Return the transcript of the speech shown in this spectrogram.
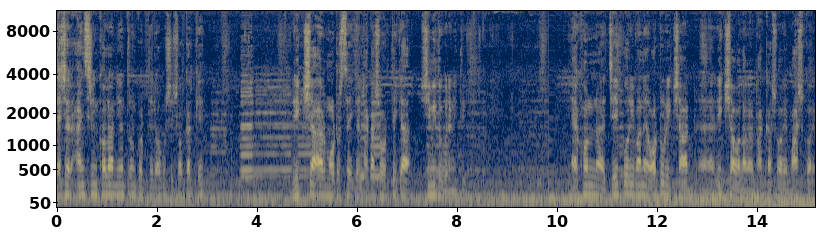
দেশের আইন শৃঙ্খলা নিয়ন্ত্রণ করতে হলে অবশ্যই সরকারকে রিক্সা আর মোটরসাইকেল ঢাকা শহর থেকে সীমিত করে নিতে এখন যে পরিমাণে অটো রিক্সা রিক্সাওয়ালারা ঢাকা শহরে বাস করে,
